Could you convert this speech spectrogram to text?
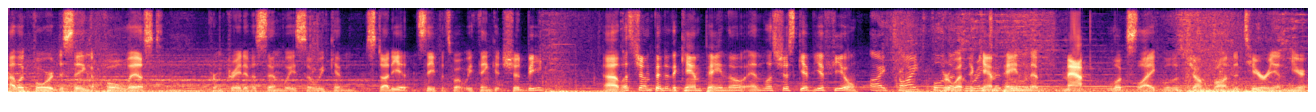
I look forward to seeing a full list from Creative Assembly so we can study it and see if it's what we think it should be. Uh, let's jump into the campaign though, and let's just give you a feel for, for what the campaign the map looks like. We'll just jump on to Tyrion here.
